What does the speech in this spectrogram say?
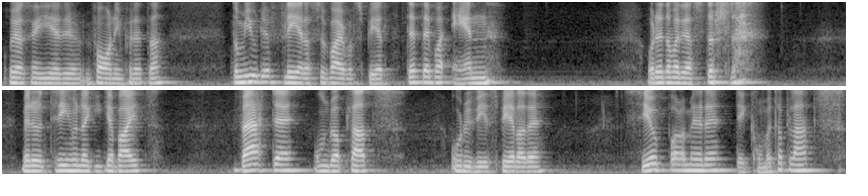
Och jag ska ge er en varning på detta. De gjorde flera survival-spel. Detta är bara en. Och detta var deras största. Med runt 300 gigabyte. Värt det om du har plats och du vill spela det. Se upp bara med det. Det kommer ta plats.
